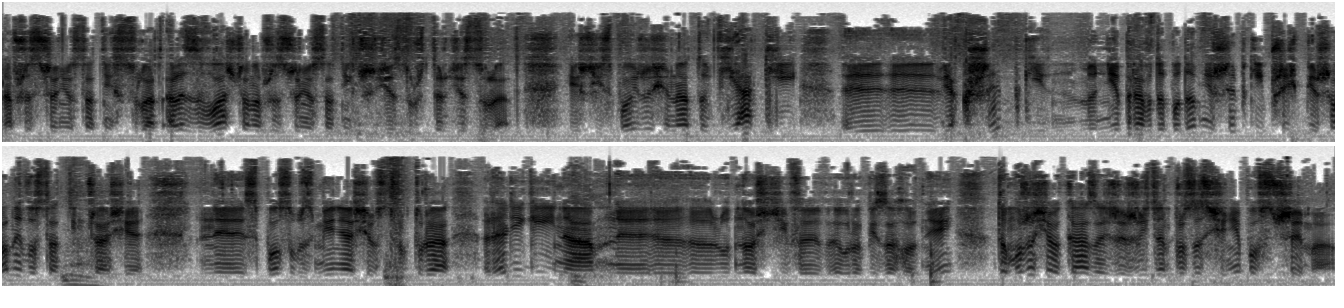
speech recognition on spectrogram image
na przestrzeni ostatnich 100 lat, ale zwłaszcza na przestrzeni ostatnich 30-40 lat. Jeśli spojrzy się na to, w jaki, e, szybki, nieprawdopodobnie szybki, przyspieszony w ostatnim czasie e, sposób zmienia się struktura religijna e, ludności w, Europie Zachodniej, to może się okazać, że jeżeli ten proces się nie powstrzyma,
